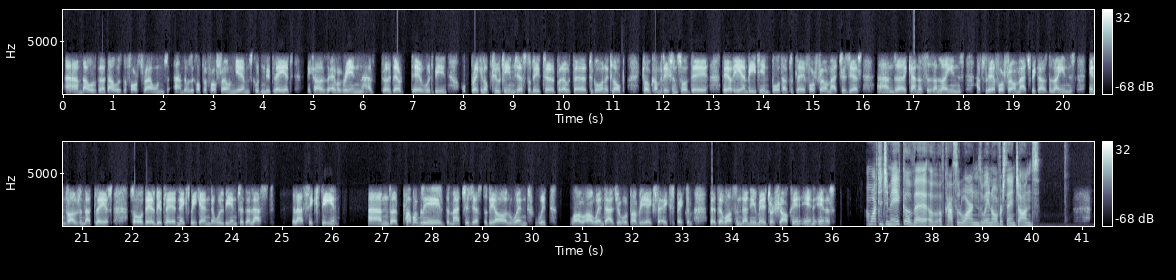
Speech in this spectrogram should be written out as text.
Um, that was the, that was the first round, and there was a couple of first round games couldn't be played because Evergreen had uh, they would be breaking up two teams yesterday to put out the, to go on a club club competition. So they their A and B team both have to play first round matches yet, and uh, and Lions have to play a first round match because the Lions involved in that place. So they'll be played next weekend and we'll be into the last the last sixteen. And uh, probably the matches yesterday all went with well, or went as you would probably ex- expect them, that there wasn't any major shock in, in, in it. And what did you make of uh, of, of Castlewarren's win over St John's?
